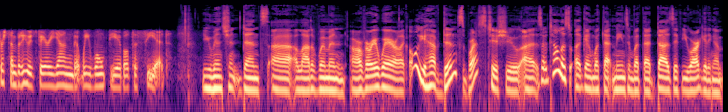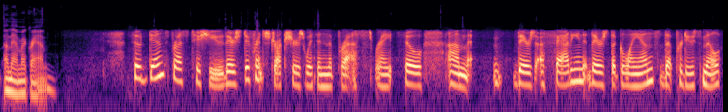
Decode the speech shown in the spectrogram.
for somebody who's very young that we won't be able to see it. You mentioned dense. Uh, a lot of women are very aware, like, oh, you have dense breast tissue. Uh, so tell us again what that means and what that does if you are getting a, a mammogram. So dense breast tissue, there's different structures within the breast, right? So um, there's a fatting, there's the glands that produce milk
